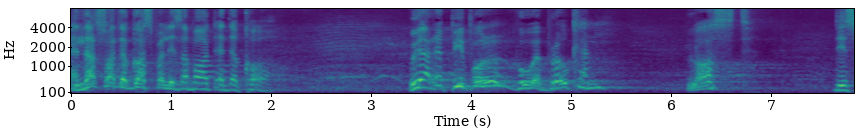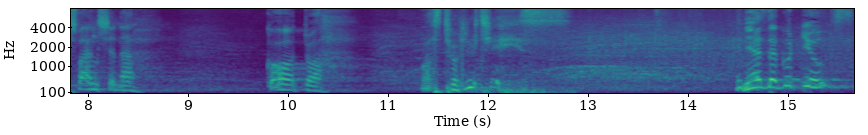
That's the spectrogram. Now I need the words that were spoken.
And that's what the gospel is about at the core. We are a people who were broken, lost, dysfunctional. God was truly Jesus. And here's the good news.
